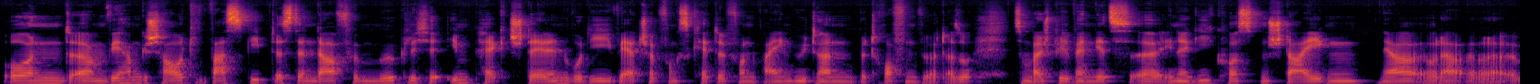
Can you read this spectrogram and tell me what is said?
Und wir haben geschaut, was gibt es denn da für mögliche Impact-Stellen, wo die Wertschöpfungskette von Weingütern betroffen wird. Also zum Beispiel, wenn jetzt äh, Energiekosten steigen, ja, oder, oder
